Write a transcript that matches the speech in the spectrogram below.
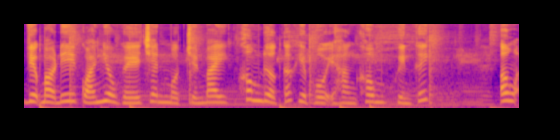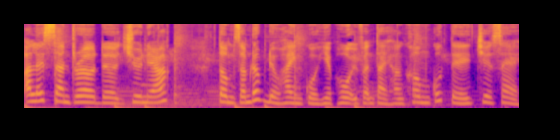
Việc bỏ đi quá nhiều ghế trên một chuyến bay không được các hiệp hội hàng không khuyến khích. Ông Alexander de Juniac, Tổng Giám đốc điều hành của Hiệp hội Vận tải Hàng không Quốc tế chia sẻ.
